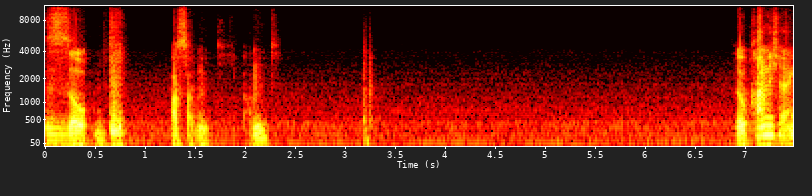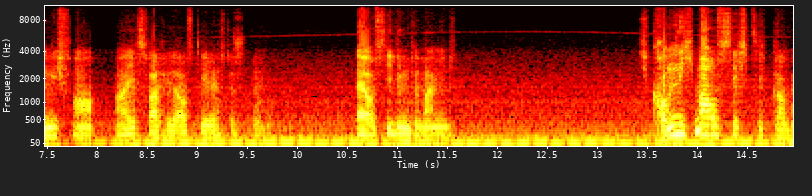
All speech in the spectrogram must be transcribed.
So, pff, was an die Wand? So kann ich eigentlich fahren. Ah, jetzt war ich wieder auf die rechte Spur. Äh, auf die linke meine ich. Ich komme nicht mal auf 60 km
